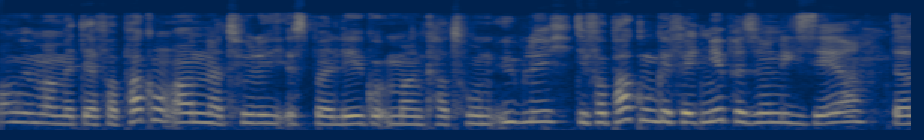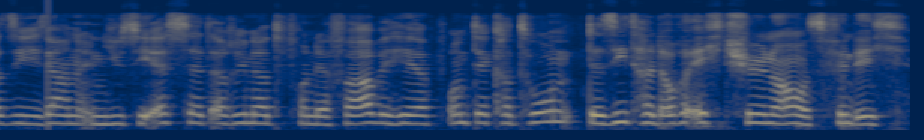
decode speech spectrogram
Fangen wir mal mit der Verpackung an. Natürlich ist bei Lego immer ein Karton üblich. Die Verpackung gefällt mir persönlich sehr, da sie sehr an ein UCS-Set erinnert von der Farbe her. Und der Karton, der sieht halt auch echt schön aus, finde ich.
